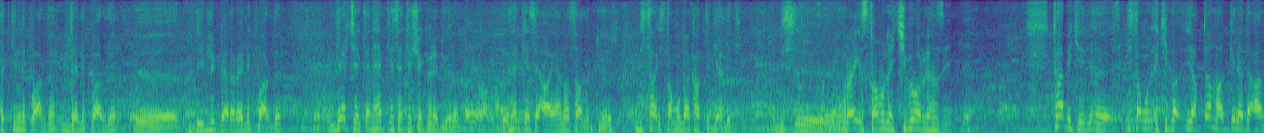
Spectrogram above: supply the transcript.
etkinlik vardır, güzellik vardır, e, birlik, beraberlik vardır. Gerçekten herkese teşekkür ediyorum. Eyvallah. E, Herkese ayağına sağlık diyoruz. Biz ta İstanbul'dan kalktık geldik. Biz e, Burayı İstanbul ekibi organize etti. tabii ki e, İstanbul ekibi yaptı ama yine de An-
